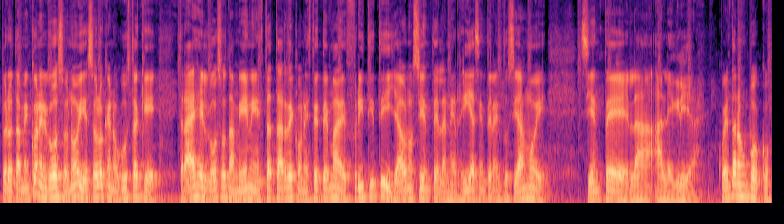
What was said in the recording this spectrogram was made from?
pero también con el gozo, ¿no? Y eso es lo que nos gusta, que traes el gozo también en esta tarde con este tema de Fritity y ya uno siente la energía, siente el entusiasmo y siente la alegría. Cuéntanos un poco.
